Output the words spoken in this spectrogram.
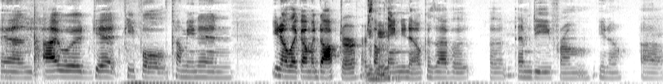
and I would get people coming in, you know, like I'm a doctor Mm-hmm. or something, you know, because I have a, a MD from, you know, uh,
